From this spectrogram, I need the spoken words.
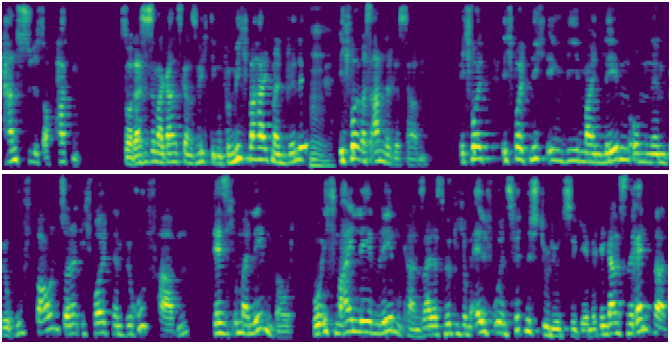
kannst du das auch packen. So, das ist immer ganz, ganz wichtig. Und für mich war halt mein Wille, hm. ich wollte was anderes haben. Ich wollte ich wollt nicht irgendwie mein Leben um einen Beruf bauen, sondern ich wollte einen Beruf haben, der sich um mein Leben baut, wo ich mein Leben leben kann. Sei das wirklich um 11 Uhr ins Fitnessstudio zu gehen mit den ganzen Rentnern,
